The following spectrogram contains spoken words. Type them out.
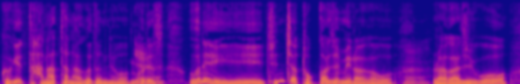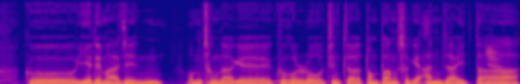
그게 다 나타나거든요. 예. 그래서 은행이 진짜 독과점이라고 예. 라 가지고 그 예대 마진 엄청나게 그걸로 진짜 돈방석에 앉아 있다.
